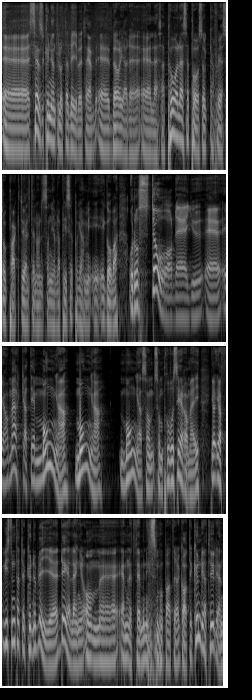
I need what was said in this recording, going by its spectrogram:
eh, sen så kunde jag inte låta bli utan jag eh, började eh, läsa på och läsa på så kanske jag såg på Aktuellt eller någon sån jävla pisseprogram i- igår va. Och då står det ju, eh, jag har märkt att det är många, många Många som, som provocerar mig. Jag, jag visste inte att jag kunde bli eh, det längre om eh, ämnet feminism och patriarkat. Det kunde jag tydligen.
